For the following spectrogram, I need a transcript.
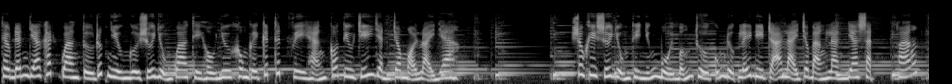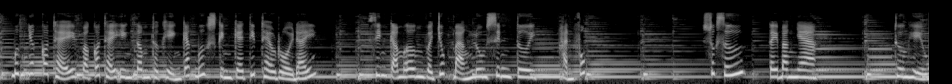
Theo đánh giá khách quan từ rất nhiều người sử dụng qua thì hầu như không gây kích thích vì hãng có tiêu chí dành cho mọi loại da. Sau khi sử dụng thì những bụi bẩn thừa cũng được lấy đi trả lại cho bạn làn da sạch, thoáng, mức nhất có thể và có thể yên tâm thực hiện các bước skincare tiếp theo rồi đấy. Xin cảm ơn và chúc bạn luôn xinh tươi, hạnh phúc. Xuất xứ Tây Ban Nha Thương hiệu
